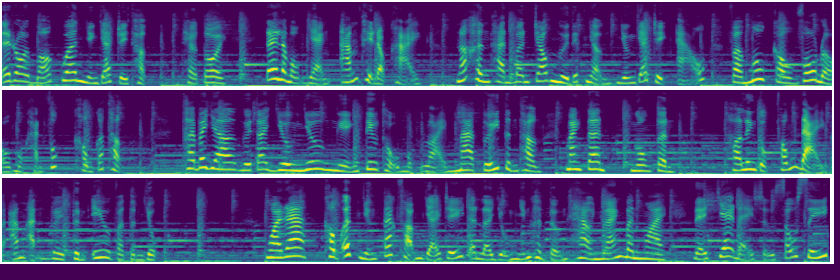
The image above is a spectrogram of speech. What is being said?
để rồi bỏ quên những giá trị thật. Theo tôi, đây là một dạng ám thị độc hại. Nó hình thành bên trong người tiếp nhận những giá trị ảo và mưu cầu vô độ một hạnh phúc không có thật. Thời bây giờ, người ta dường như nghiện tiêu thụ một loại ma túy tinh thần mang tên ngôn tình. Họ liên tục phóng đại và ám ảnh về tình yêu và tình dục. Ngoài ra, không ít những tác phẩm giải trí đã lợi dụng những hình tượng hào nhoáng bên ngoài để che đậy sự xấu xí,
